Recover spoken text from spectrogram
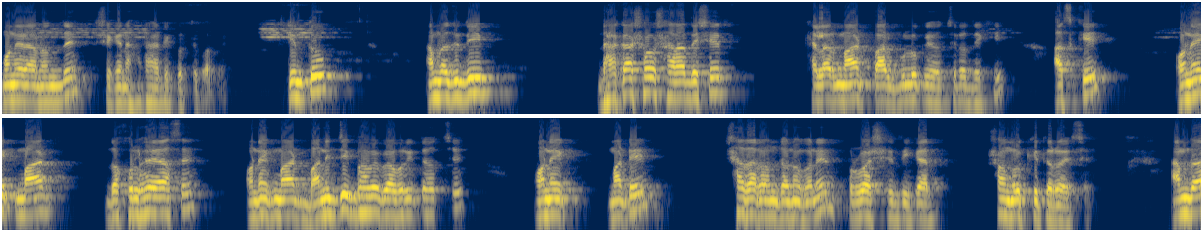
মনের আনন্দে সেখানে হাঁটাহাঁটি করতে পারবে। কিন্তু আমরা যদি ঢাকা সহ সারা দেশের খেলার মাঠ, পার্কগুলোকে হচ্ছিল দেখি। আজকে অনেক মাঠ দখল হয়ে আছে, অনেক মাঠ বাণিজ্যিকভাবে ব্যবহৃত হচ্ছে, অনেক মাঠে সাধারণ জনগণের প্রবাসাধিকার সংরক্ষিত রয়েছে। আমরা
